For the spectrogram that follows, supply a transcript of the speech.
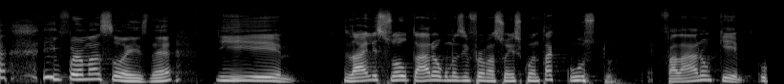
informações, né? E Lá eles soltaram algumas informações quanto a custo. Falaram que o,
